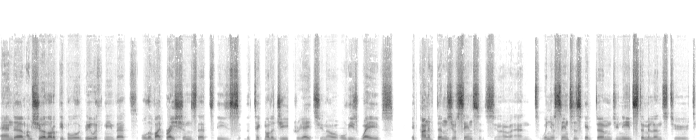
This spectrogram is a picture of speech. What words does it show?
And um, I'm sure a lot of people will agree with me that all the vibrations that these the technology creates, you know, all these waves, it kind of dims your senses, you know. And when your senses get dimmed, you need stimulants to to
